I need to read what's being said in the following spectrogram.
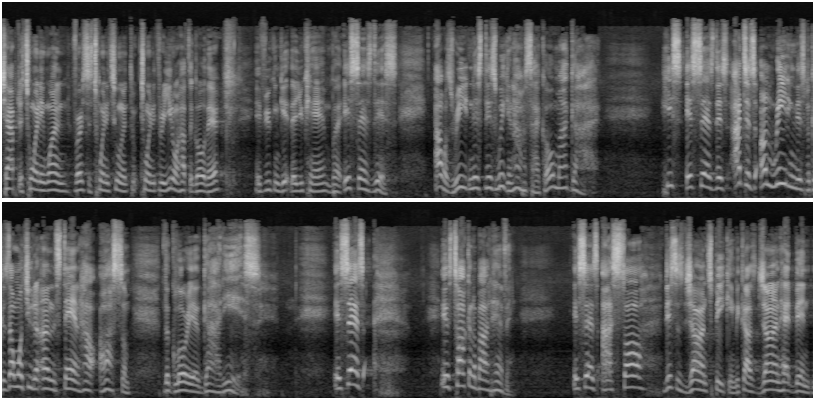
chapter 21, verses 22 and 23. You don't have to go there. If you can get there, you can. But it says this. I was reading this this week and I was like, oh my God. He's, it says this. I just, I'm reading this because I want you to understand how awesome the glory of God is. It says, it's talking about heaven. It says, I saw, this is John speaking because John had been,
